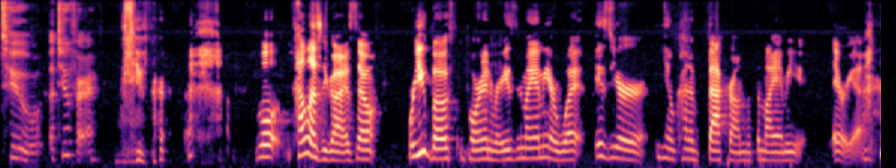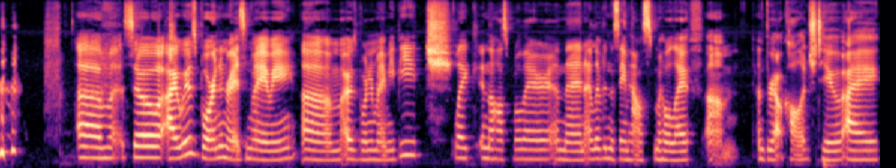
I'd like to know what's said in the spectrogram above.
two a twofer. Super. well, tell us, you guys. So, were you both born and raised in Miami, or what is your, you know, kind of background with the Miami area? Um, so I was born and raised in Miami. Um, I was born in Miami Beach, like in the hospital there, and then I lived in the same house my whole life, um, and throughout college too. I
